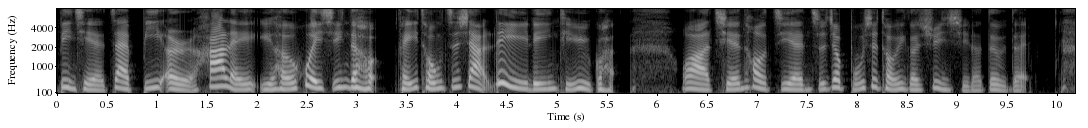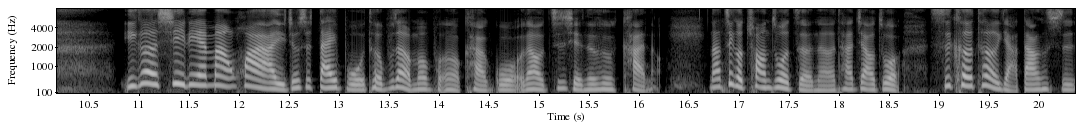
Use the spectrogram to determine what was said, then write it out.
并且在比尔·哈雷与和彗星的陪同之下莅临体育馆。”哇，前后简直就不是同一个讯息了，对不对？一个系列漫画啊，也就是呆伯特，不知道有没有朋友看过？那我之前就是看啊。那这个创作者呢，他叫做斯科特·亚当斯，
